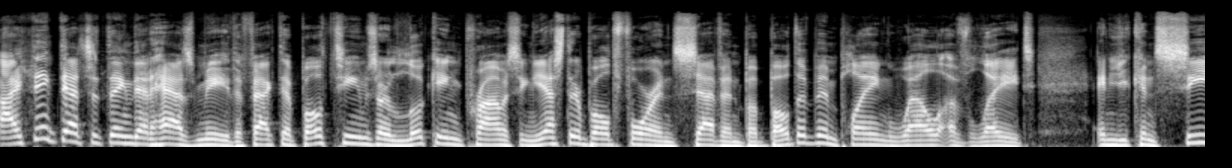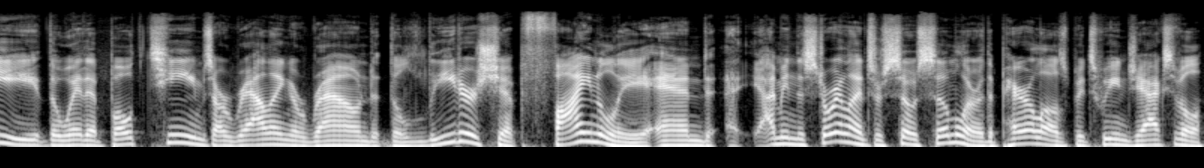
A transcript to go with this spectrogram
I think that's the thing that has me. The fact that both teams are looking promising. Yes, they're both four and seven, but both have been playing well of late. And you can see the way that both teams are rallying around the leadership finally. And I mean, the storylines are so similar, the parallels between Jacksonville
